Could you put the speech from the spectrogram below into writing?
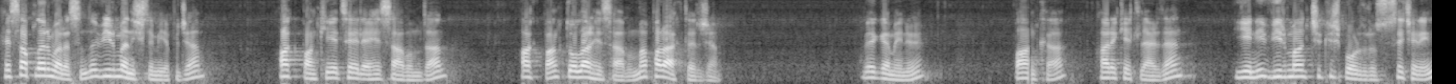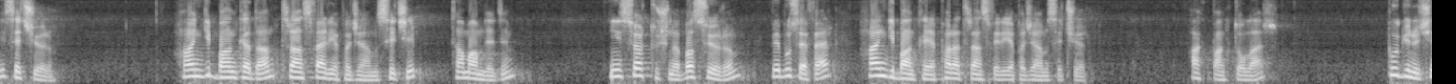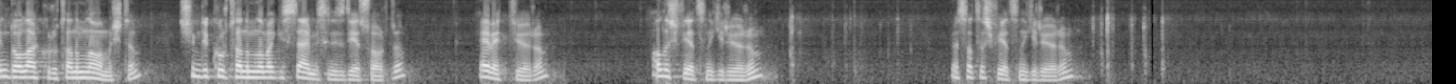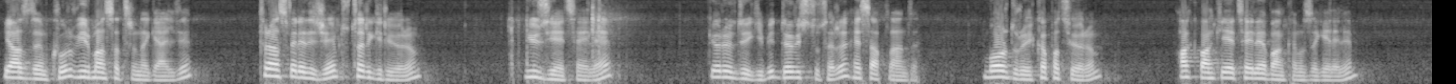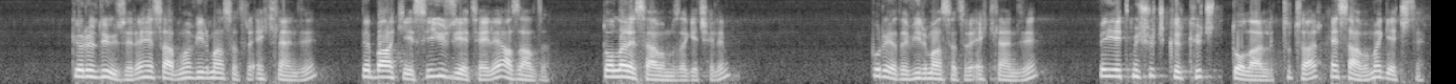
Hesaplarım arasında virman işlemi yapacağım. Akbank YTL hesabımdan Akbank dolar hesabıma para aktaracağım. Vega menü, banka, hareketlerden yeni virman çıkış bordrosu seçeneğini seçiyorum. Hangi bankadan transfer yapacağımı seçip tamam dedim. Insert tuşuna basıyorum ve bu sefer hangi bankaya para transferi yapacağımı seçiyorum. Akbank dolar. Bugün için dolar kuru tanımlamamıştım. Şimdi kur tanımlamak ister misiniz diye sordu. Evet diyorum. Alış fiyatını giriyorum. Ve satış fiyatını giriyorum. Yazdığım kur virman satırına geldi. Transfer edeceğim tutarı giriyorum. 100 YTL. Görüldüğü gibi döviz tutarı hesaplandı. Bordroyu kapatıyorum. Akbank YTL bankamıza gelelim. Görüldüğü üzere hesabıma virman satırı eklendi ve bakiyesi 100 YTL azaldı. Dolar hesabımıza geçelim. Buraya da virman satırı eklendi ve 73.43 dolarlık tutar hesabıma geçti.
